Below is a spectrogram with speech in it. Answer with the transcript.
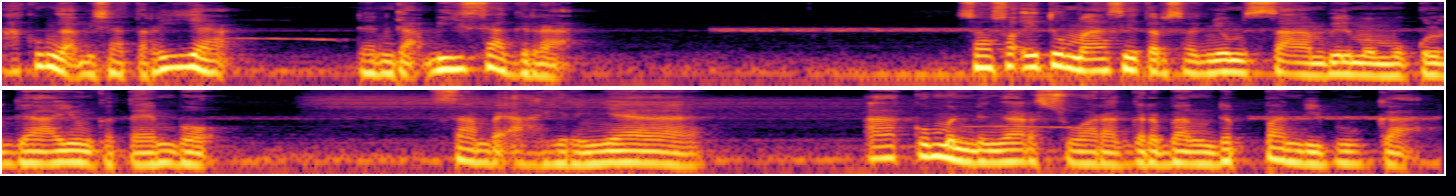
aku gak bisa teriak Dan gak bisa gerak Sosok itu masih tersenyum sambil memukul gayung ke tembok Sampai akhirnya Aku mendengar suara gerbang depan dibuka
